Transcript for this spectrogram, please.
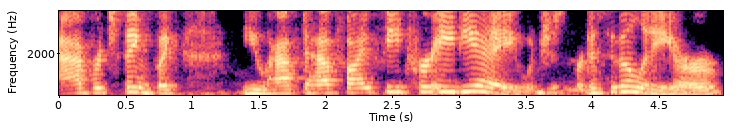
average things like you have to have five feet for ADA, which is for disability, or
